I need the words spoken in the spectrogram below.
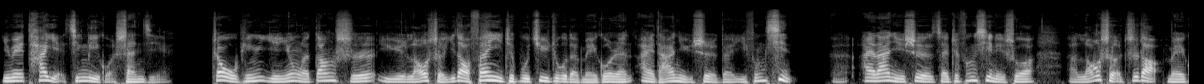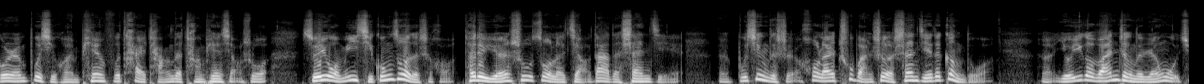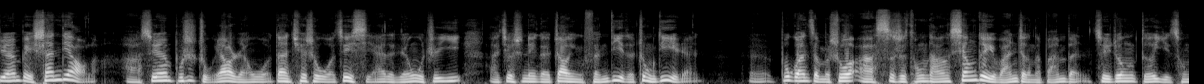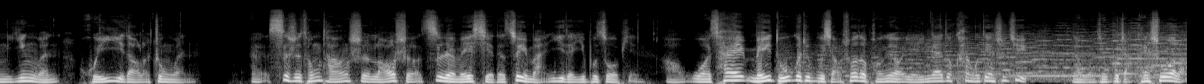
因为他也经历过删节。赵武平引用了当时与老舍一道翻译这部巨著的美国人艾达女士的一封信。呃，艾达女士在这封信里说：“啊，老舍知道美国人不喜欢篇幅太长的长篇小说，所以我们一起工作的时候，他对原书做了较大的删节。呃，不幸的是，后来出版社删节的更多。呃，有一个完整的人物居然被删掉了。啊，虽然不是主要人物，但却是我最喜爱的人物之一。啊，就是那个照应坟地的种地人。呃，不管怎么说啊，《四世同堂》相对完整的版本，最终得以从英文回忆到了中文。”呃，《四世同堂》是老舍自认为写的最满意的一部作品啊！我猜没读过这部小说的朋友也应该都看过电视剧，那我就不展开说了。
